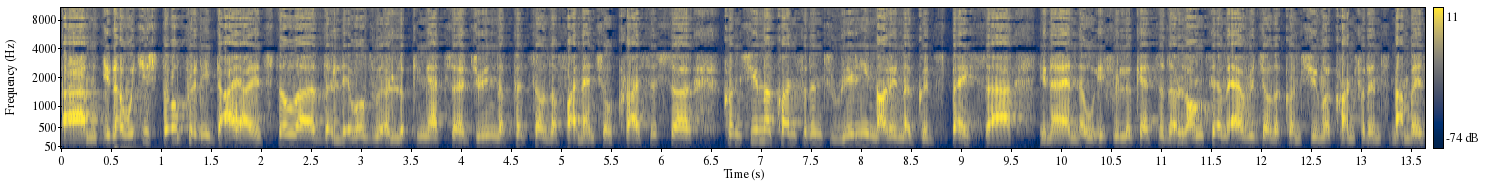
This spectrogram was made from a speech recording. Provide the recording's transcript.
um, you know, which is still pretty dire. It's still uh, the levels we are looking at uh, during the pits of the financial crisis. So consumer confidence really not in a good space. Uh, you know, and if we look at the long-term average of the consumer confidence number is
